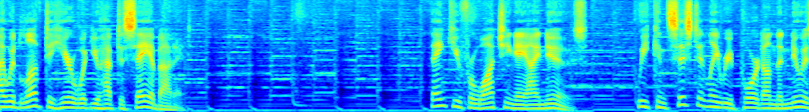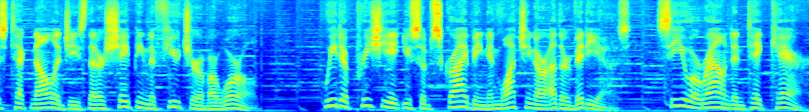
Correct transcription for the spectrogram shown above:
I would love to hear what you have to say about it. Thank you for watching AI News. We consistently report on the newest technologies that are shaping the future of our world. We'd appreciate you subscribing and watching our other videos. See you around and take care.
